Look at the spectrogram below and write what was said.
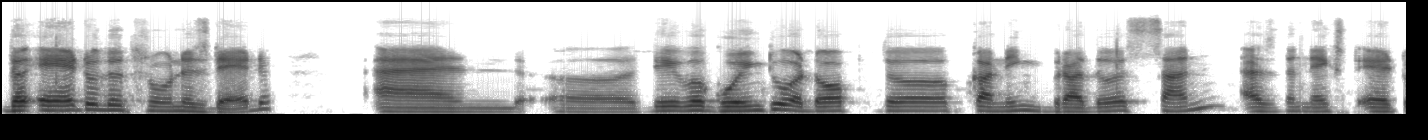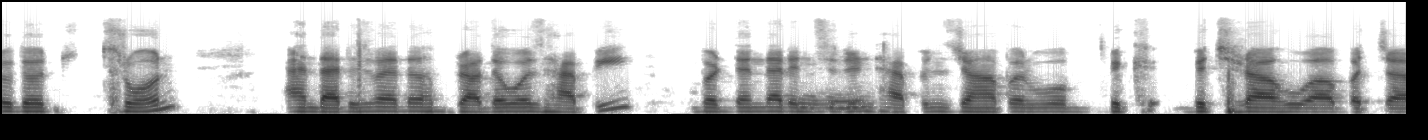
the heir to the throne is dead and uh, they were going to adopt the cunning brother's son as the next heir to the throne and that is why the brother was happy. But then that hmm. incident mm-hmm. happens jahan par wo bichhda hua bacha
